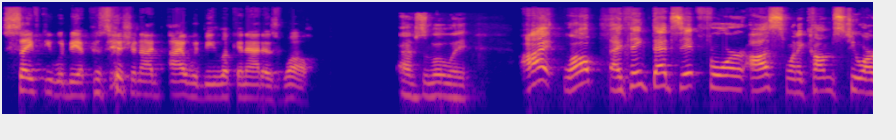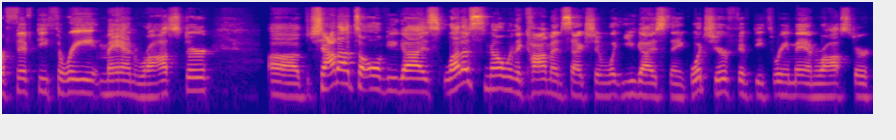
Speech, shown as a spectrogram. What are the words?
safety would be a position I I would be looking at as well. Absolutely. Right. Well, I think that's it for us when it comes to our 53 man roster. Uh, shout out to all of you guys. Let us know in the comment section what you guys think. What's your 53 man roster?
